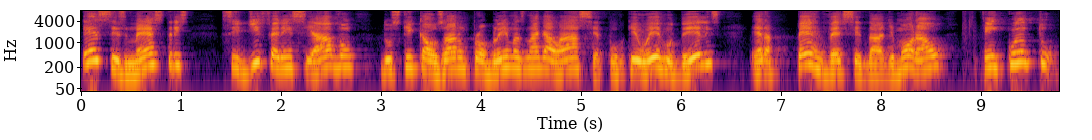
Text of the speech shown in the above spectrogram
Esses mestres se diferenciavam dos que causaram problemas na Galácia, porque o erro deles era perversidade moral, enquanto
